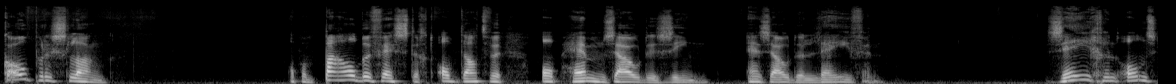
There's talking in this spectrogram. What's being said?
koperen slang op een paal bevestigd, opdat we op hem zouden zien en zouden leven. Zegen ons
